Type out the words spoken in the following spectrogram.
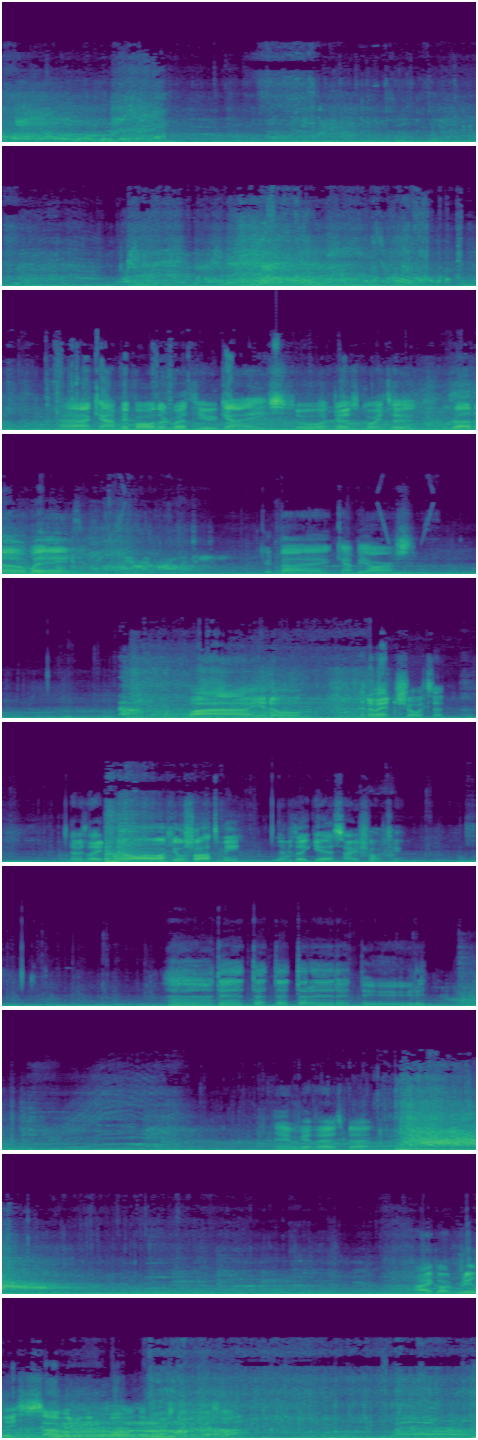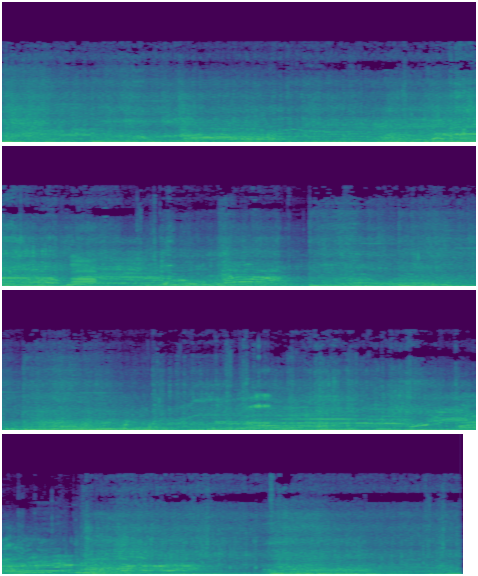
I can't be bothered with you guys, so I'm just going to run away. Goodbye, can't be ours. Why, you know. And I went and shot it. And I was like, no, you shot me. And I was like, yes, I shot you. There we get this bit. I got really savagely involved the first time though. Ah.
